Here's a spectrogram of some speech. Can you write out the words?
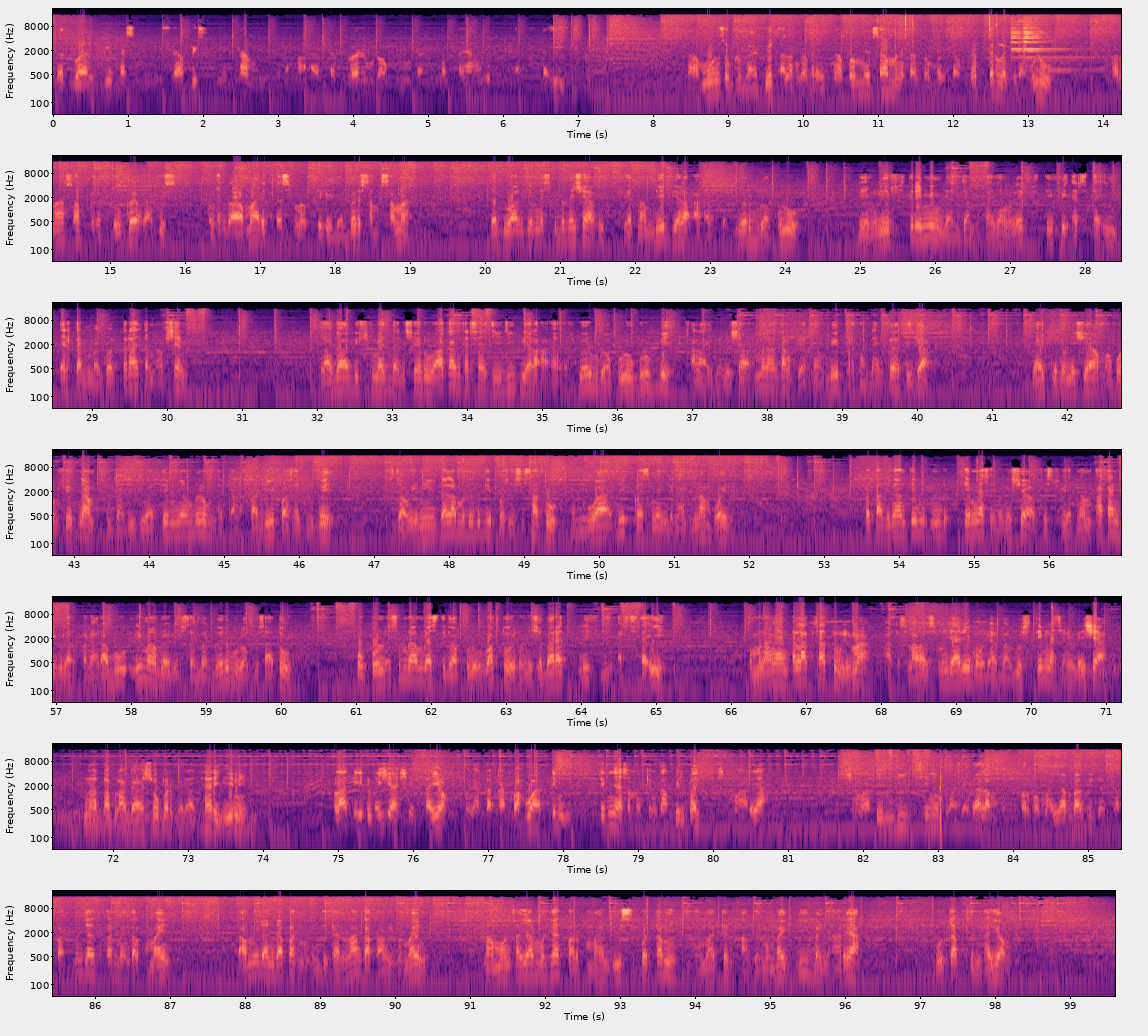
jadwal timnas Indonesia fix Vietnam di Piala AFF 2020 dan jam tayang Liga RCTI. Namun sebelum lanjut, alangkah baiknya pemirsa menekan tombol subscribe terlebih dahulu karena subscribe juga gratis. Kalau sudah, mari kita simak videonya bersama-sama. Jadwal timnas Indonesia Vietnam di Piala AFF 2020 dengan live streaming dan jam tayang live TV RCTI Elkan Bagot terancam absen. Laga Big Match dan seru akan tersaji di Piala AFF 2020 Grup B kala Indonesia menantang Vietnam di pertandingan ketiga. Baik Indonesia maupun Vietnam menjadi dua tim yang belum terkalahkan di fase Grup B. Sejauh ini dalam menduduki posisi 1 dan 2 di klasmen dengan 6 poin. Pertandingan tim timnas Indonesia vs Vietnam akan digelar pada Rabu 15 Desember 2021 pukul 19.30 waktu Indonesia Barat di RCTI. Kemenangan telak 1-5 atas Laos menjadi modal bagus timnas Indonesia menatap laga super berat hari ini. Pelatih Indonesia Shin Taeyong mengatakan bahwa tim timnya semakin tampil baik di semua area. Semua tim di sini berada dalam performa yang bagus dan dapat menjatuhkan mental pemain. Kami dan dapat menghentikan langkah kami bermain namun saya melihat para pemain di squad kami yang makin hampir membaik di banyak area. Ucap Sintayong.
